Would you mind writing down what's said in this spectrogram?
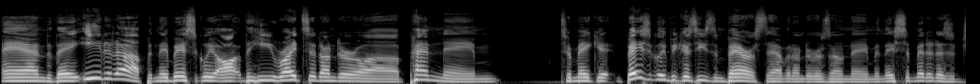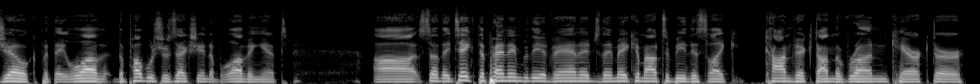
And they eat it up, and they basically uh, he writes it under a pen name to make it basically because he's embarrassed to have it under his own name and they submit it as a joke but they love it the publishers actually end up loving it. Uh, so they take the pen name to the advantage. They make him out to be this like convict on the run character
